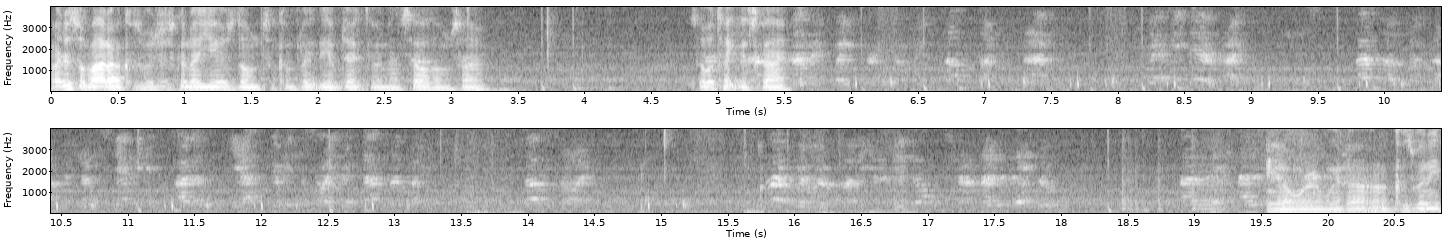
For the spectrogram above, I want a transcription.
Well, it doesn't matter because we're just going to use them to complete the objective and then sell them, so... So we'll take this guy. Yeah, we're, we're because we need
